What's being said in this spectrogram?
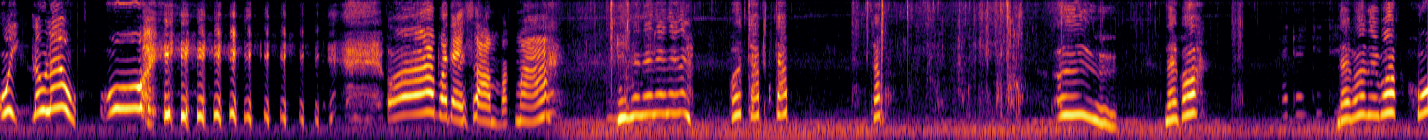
อุ้ยเร็วเร็วๆอุ้ยโอ้บ่ได้ซ้ำบักหมานี่นี่นี่นี่นี่เออจับจับจับเออได้ปะได้ปะได้ปะโอ้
